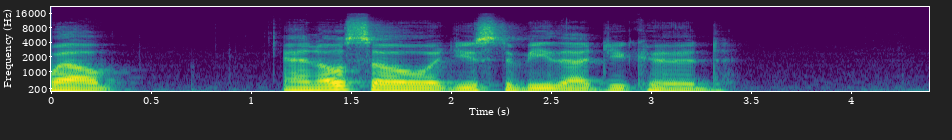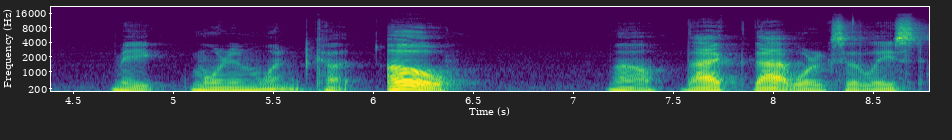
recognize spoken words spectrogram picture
Well, and also it used to be that you could make more than one cut. Oh, well, that, that works at least.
